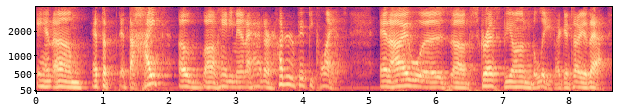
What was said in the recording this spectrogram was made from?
And um, at the at the height of um, handyman, I had 150 clients, and I was um, stressed beyond belief. I can tell you that.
